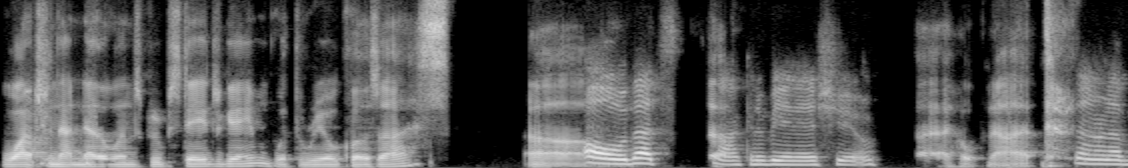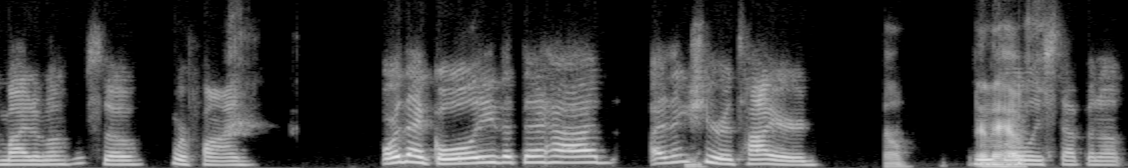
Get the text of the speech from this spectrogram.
watching that Netherlands group stage game with real close eyes. Oh, Um, that's so not going to be an issue. I hope not. I don't have my Miedema, so we're fine. Or that goalie that they had, I think she retired. No. And they have really stepping up.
